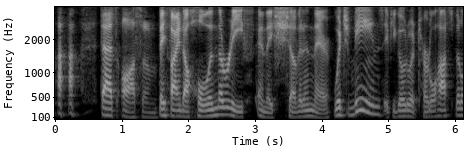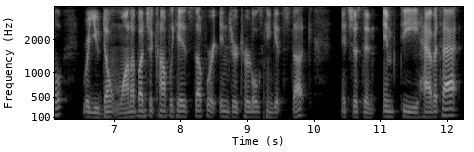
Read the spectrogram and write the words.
That's awesome. They find a hole in the reef and they shove it in there, which means if you go to a turtle hospital where you don't want a bunch of complicated stuff where injured turtles can get stuck, it's just an empty habitat.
